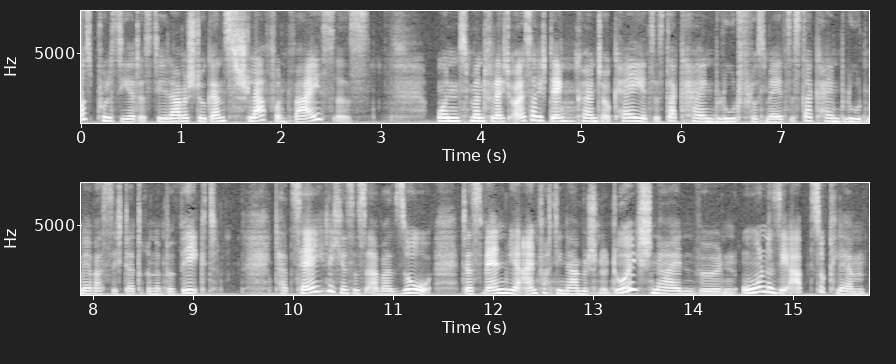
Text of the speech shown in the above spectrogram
auspulsiert ist, die Nabelschnur ganz schlaff und weiß ist und man vielleicht äußerlich denken könnte, okay, jetzt ist da kein Blutfluss mehr, jetzt ist da kein Blut mehr, was sich da drinnen bewegt. Tatsächlich ist es aber so, dass wenn wir einfach die Nabelschnur durchschneiden würden, ohne sie abzuklemmen,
